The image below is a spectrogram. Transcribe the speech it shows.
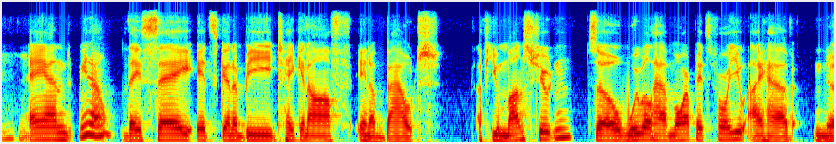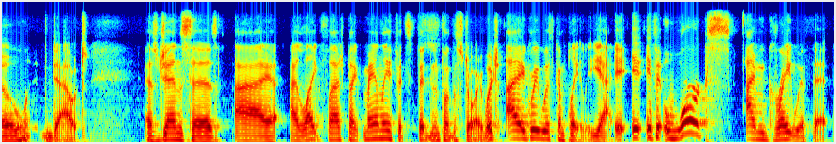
Mm-hmm. And, you know, they say it's going to be taken off in about a few months shooting. So we will have more updates for you. I have no doubt. As Jen says, I, I like flashback mainly if it's fitting for the story, which I agree with completely. Yeah, i- if it works, I'm great with it.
